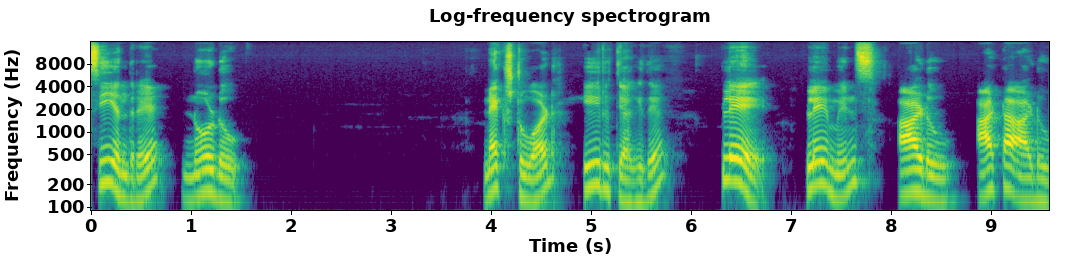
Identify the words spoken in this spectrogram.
see ಅಂದರೆ ನೋಡು. ನೆಕ್ಸ್ಟ್ ವರ್ಡ್ ಈ ರೀತಿಯಾಗಿದೆ. ಪ್ಲೇ ಪ್ಲೇ ಮೀನ್ಸ್ ಆಡು. ಆಟ ಆಡು.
